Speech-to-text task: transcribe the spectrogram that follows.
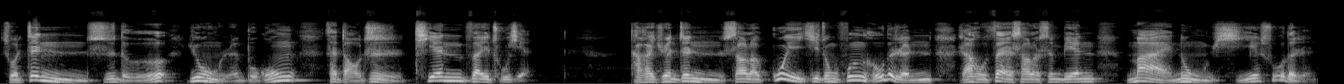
说朕失德，用人不公，才导致天灾出现。他还劝朕杀了贵戚中封侯的人，然后再杀了身边卖弄邪说的人。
